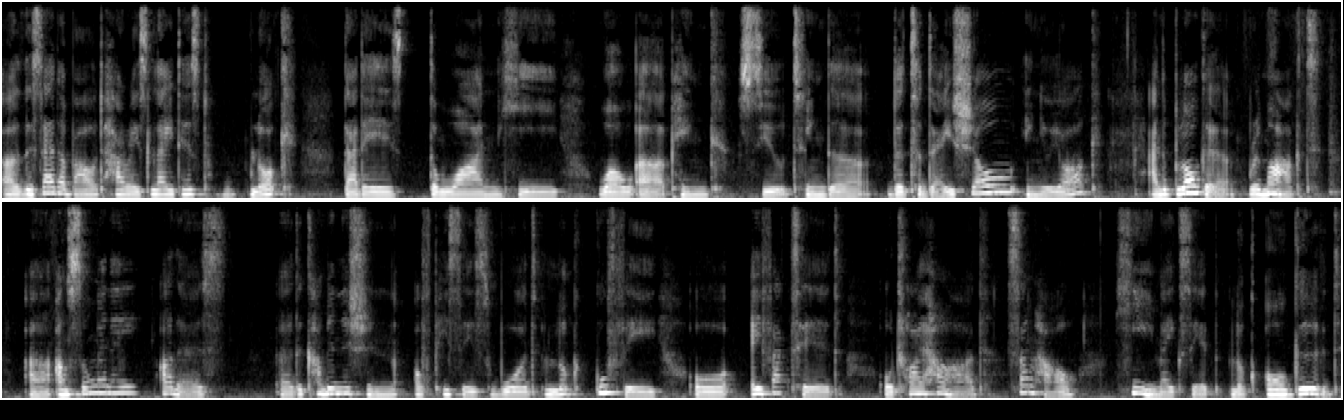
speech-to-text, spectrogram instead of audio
uh, they said about Harry's latest look, that is the one he wore a pink suit in the the Today Show in New York, and the blogger remarked uh, on so many others. Uh, the combination of pieces would look goofy or affected or try hard. Somehow, he makes it look all good.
